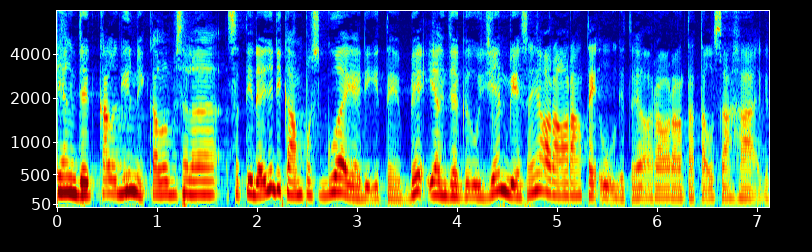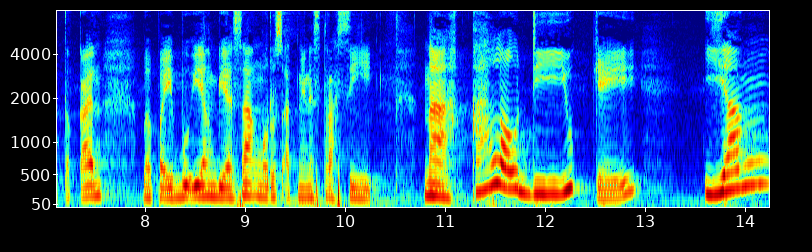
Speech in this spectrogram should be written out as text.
yang jaga kalau gini kalau misalnya setidaknya di kampus gua ya di ITB yang jaga ujian biasanya orang-orang TU gitu ya orang-orang tata usaha gitu kan. Bapak ibu yang biasa ngurus administrasi. Nah kalau di UK yang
